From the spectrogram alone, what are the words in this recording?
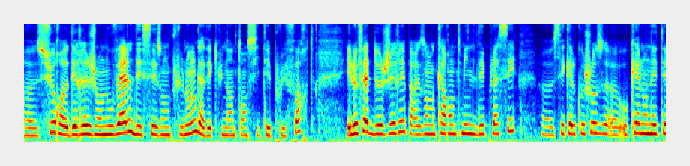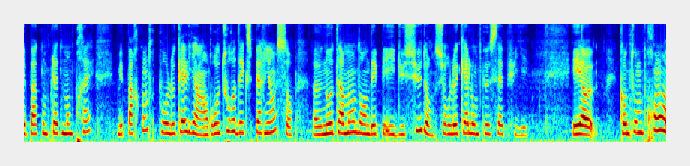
Euh, sur euh, des régions nouvelles, des saisons plus longues, avec une intensité plus forte. Et le fait de gérer par exemple 40 000 déplacés, euh, c'est quelque chose auquel on n'était pas complètement prêt, mais par contre pour lequel il y a un retour d'expérience, notamment dans des pays du Sud, sur lequel on peut s'appuyer. Et quand on prend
